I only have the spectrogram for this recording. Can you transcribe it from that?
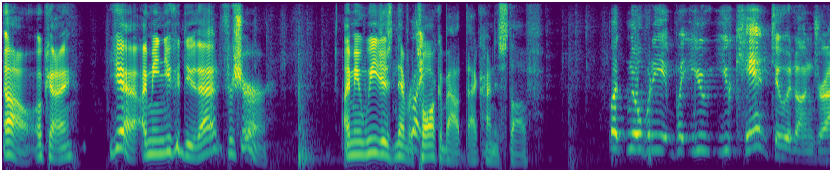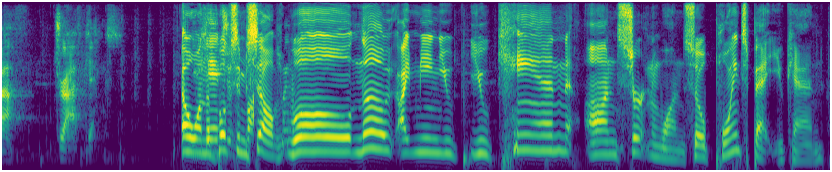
Oh, okay. Yeah, I mean you could do that for sure. I mean we just never Right. talk about that kind of stuff. But nobody, but you you can't do it on draft DraftKings. Oh, on the books just buy themselves. Well, no, I mean you you can on certain ones. So PointsBet you can.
